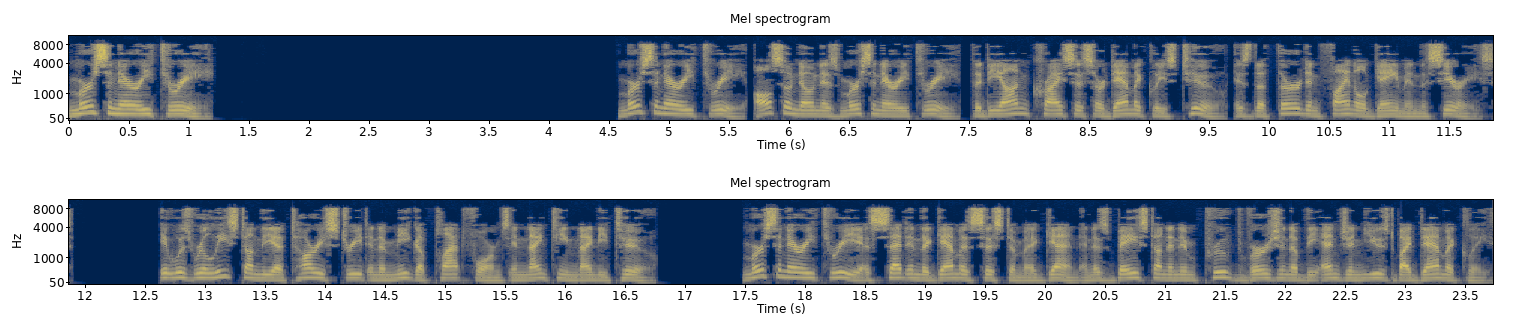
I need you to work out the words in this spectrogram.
Mercenary 3 Mercenary 3 also known as Mercenary 3, The Dion Crisis or Damocles 2 is the third and final game in the series. It was released on the Atari ST and Amiga platforms in 1992. Mercenary 3 is set in the Gamma system again and is based on an improved version of the engine used by Damocles.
